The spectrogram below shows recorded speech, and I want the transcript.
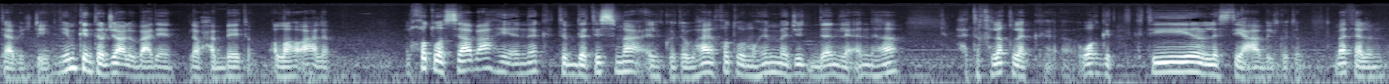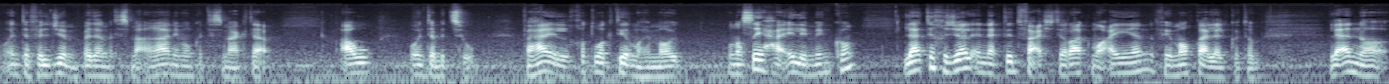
كتاب جديد. يمكن ترجع له بعدين لو حبيته. الله أعلم. الخطوة السابعة هي إنك تبدأ تسمع الكتب. هاي الخطوة مهمة جدا لأنها حتخلق لك وقت كتير لاستيعاب الكتب. مثلا وأنت في الجيم بدل ما تسمع أغاني ممكن تسمع كتاب أو وأنت بتسوق. فهاي الخطوة كتير مهمة ونصيحة إلي منكم لا تخجل إنك تدفع اشتراك معين في موقع للكتب لأنه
